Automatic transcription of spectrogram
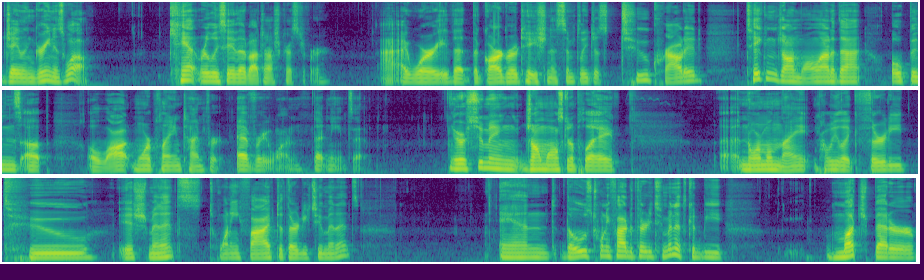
Jalen Green as well. Can't really say that about Josh Christopher. I worry that the guard rotation is simply just too crowded. Taking John Wall out of that opens up a lot more playing time for everyone that needs it. You're assuming John Wall's going to play a normal night, probably like 32 ish minutes, 25 to 32 minutes. And those 25 to 32 minutes could be much better,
